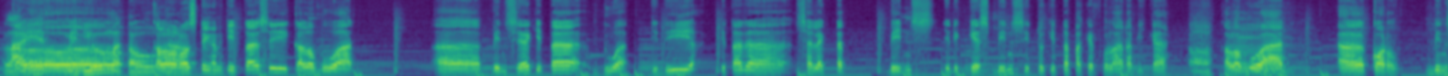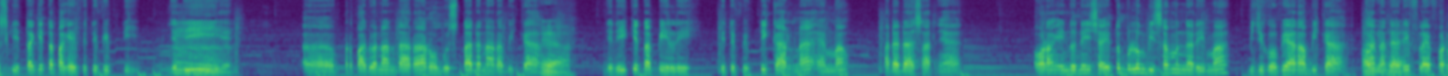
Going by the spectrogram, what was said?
light Kalau- medium atau kalau dark? roastingan kita sih kalau buat eh beans ya kita dua jadi kita ada selected beans jadi gas beans itu kita pakai full arabica Oh. kalau Hmm. buat eh, core beans kita kita pakai 50-50 jadi Hmm. eh, perpaduan antara robusta dan arabica Iya. Jadi kita pilih 50-50 karena emang pada dasarnya orang Indonesia itu belum bisa menerima biji kopi arabica Oh, karena gitu ya? dari flavor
